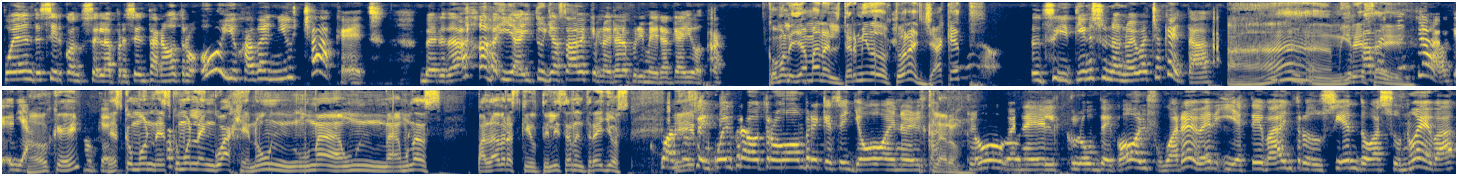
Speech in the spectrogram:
pueden decir cuando se la presentan a otro, oh, you have a new jacket, ¿verdad? Y ahí tú ya sabes que no era la primera, que hay otra. ¿Cómo le llaman el término, doctora? ¿Jacket? Sí, tienes una nueva chaqueta. Ah, mire ese. Okay. ok. Es como, es como un lenguaje, ¿no? una, unas palabras que utilizan entre ellos. Cuando eh, se encuentra otro hombre, qué sé yo, en el club, en el club de golf, whatever, y este va introduciendo a su nueva,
